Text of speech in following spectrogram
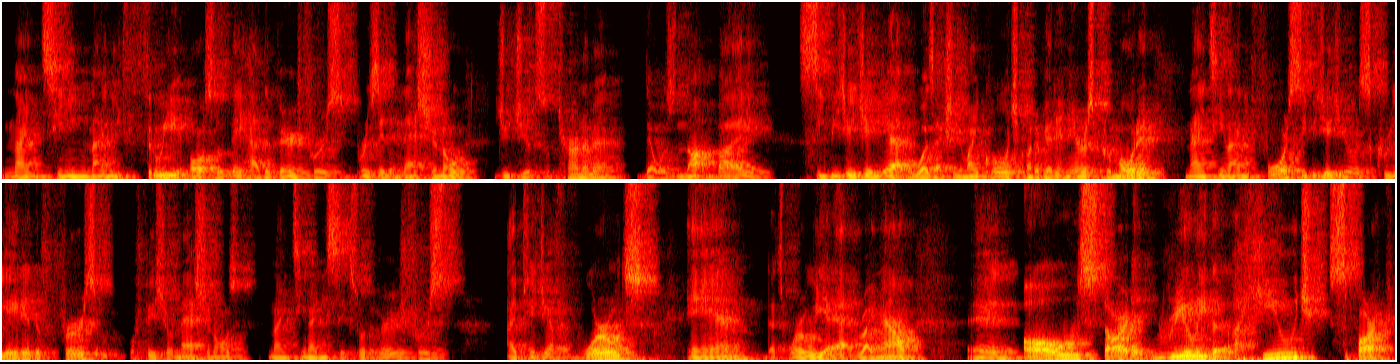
1993, also they had the very first Brazilian national jiu-jitsu tournament that was not by CBJJ yet. It was actually my coach, Andre Pederneiras, promoted. 1994, CBJJ was created, the first official nationals. 1996 was the very first IBJJF Worlds, and that's where we are at right now. And all started really the, a huge spark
